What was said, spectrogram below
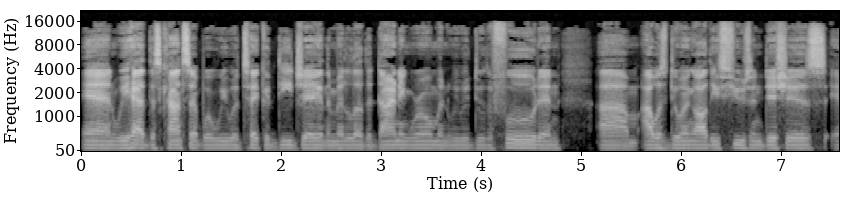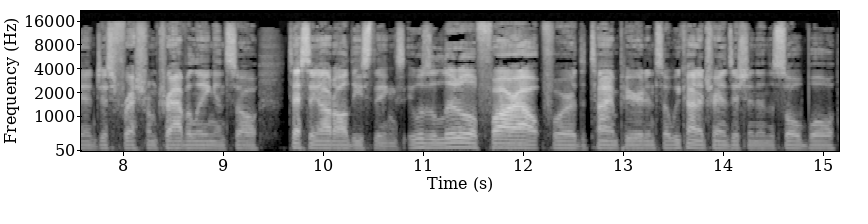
and we had this concept where we would take a DJ in the middle of the dining room and we would do the food and. Um, I was doing all these fusion dishes and just fresh from traveling, and so testing out all these things. It was a little far out for the time period, and so we kind of transitioned in the Soul Bowl.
